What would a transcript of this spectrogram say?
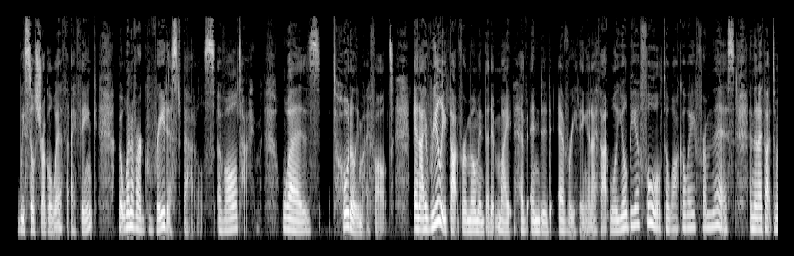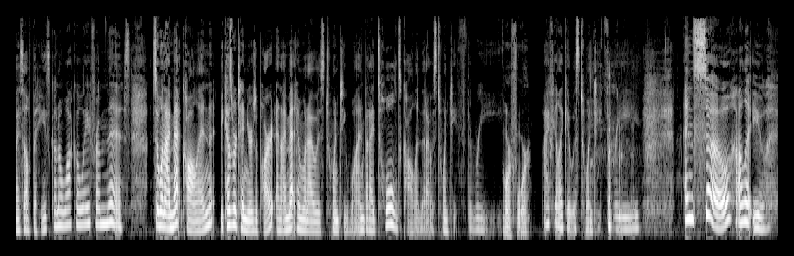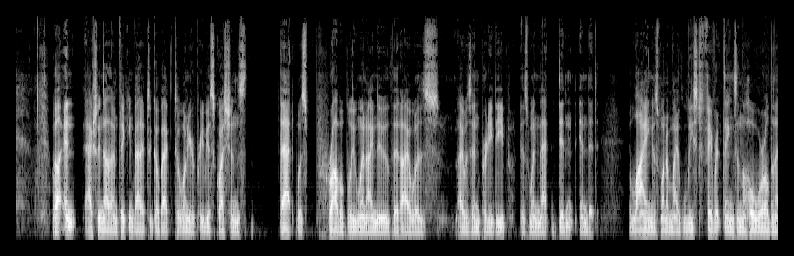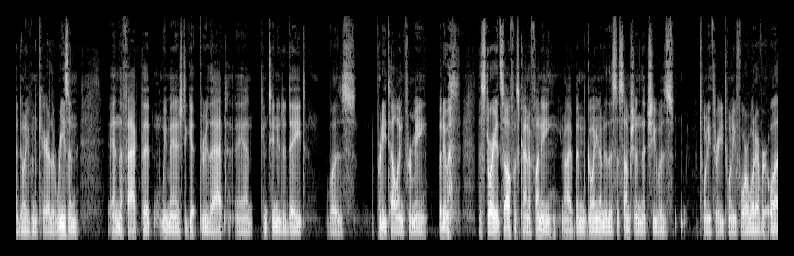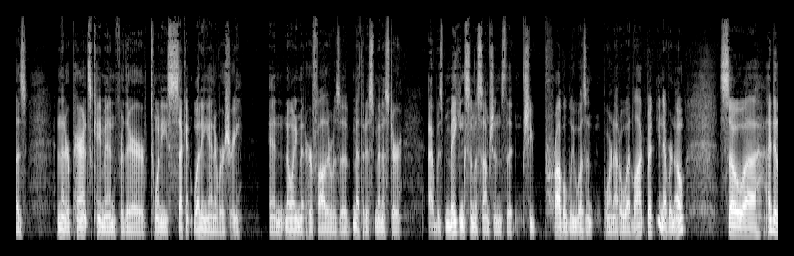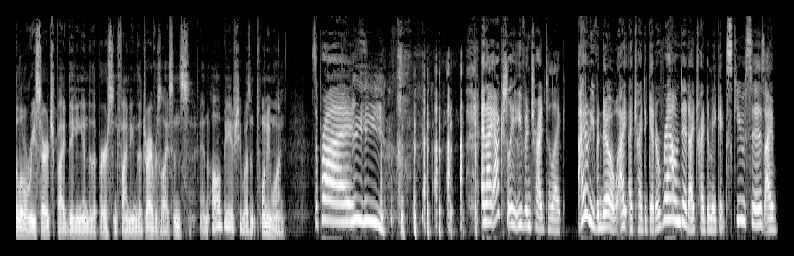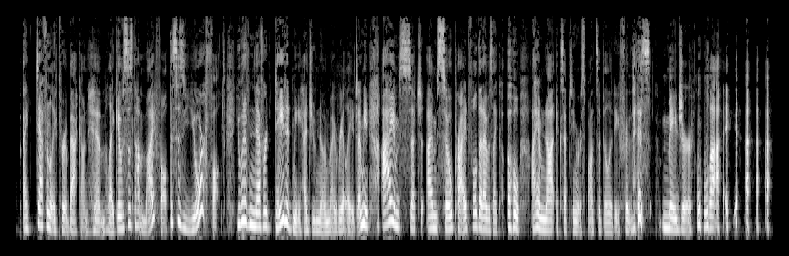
we still struggle with, I think. But one of our greatest battles of all time was totally my fault. And I really thought for a moment that it might have ended everything. And I thought, well, you'll be a fool to walk away from this. And then I thought to myself, but he's going to walk away from this. So when I met Colin, because we're 10 years apart, and I met him when I was 21, but I told Colin that I was 23. Or four. I feel like it was 23. and so I'll let you. Well, and actually, now that I'm thinking about it, to go back to one of your previous questions, that was probably when I knew that I was I was in pretty deep is when that didn't end it. Lying is one of my least favorite things in the whole world and I don't even care the reason. And the fact that we managed to get through that and continue to date was pretty telling for me. But it was the story itself was kind of funny. You know, I've been going under this assumption that she was 23, 24, whatever it was. And then her parents came in for their 22nd wedding anniversary and knowing that her father was a Methodist minister, I was making some assumptions that she probably wasn't born out of wedlock, but you never know. So uh, I did a little research by digging into the purse and finding the driver's license, and I'll be if she wasn't 21. Surprise! and I actually even tried to like I don't even know. I, I, tried to get around it. I tried to make excuses. I, I definitely threw it back on him. Like, it was just not my fault. This is your fault. You would have never dated me had you known my real age. I mean, I am such, I'm so prideful that I was like, oh, I am not accepting responsibility for this major lie.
